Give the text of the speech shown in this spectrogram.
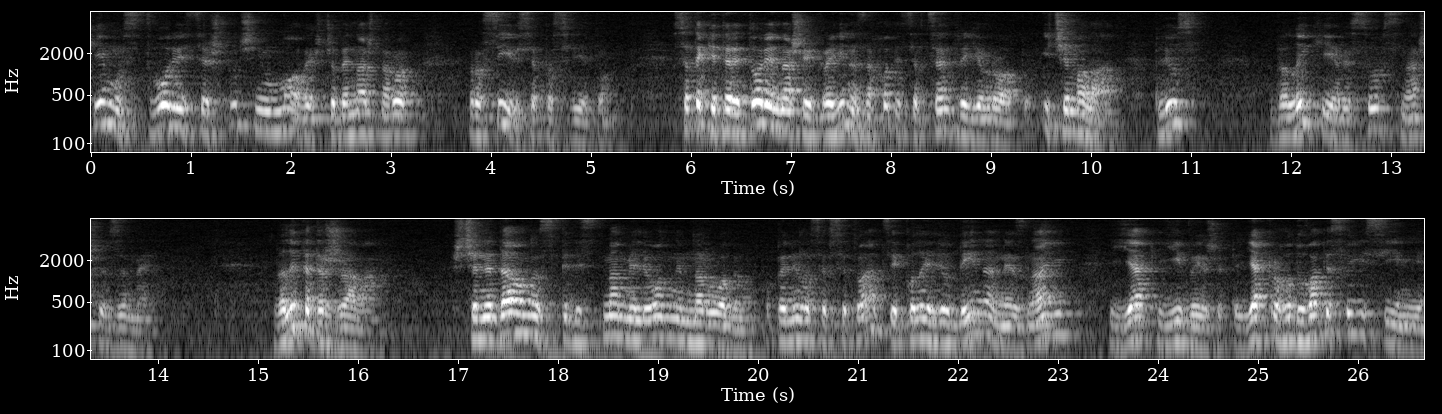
кимось створюються штучні умови, щоб наш народ розсіявся по світу. Все-таки територія нашої країни знаходиться в центрі Європи і чимала, плюс великий ресурс наших земель. Велика держава ще недавно з 50 мільйонним народом опинилася в ситуації, коли людина не знає, як їй вижити, як прогодувати свої сім'ї,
